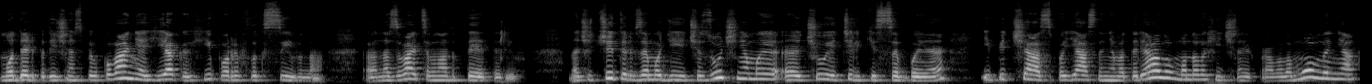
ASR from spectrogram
модель педагогічного спілкування, як гіперрефлексивна. Е, Називається вона тетерів. Значить, вчитель, взаємодіючи з учнями, е, чує тільки себе, і під час пояснення матеріалу, монологічне, як правило, мовлення,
